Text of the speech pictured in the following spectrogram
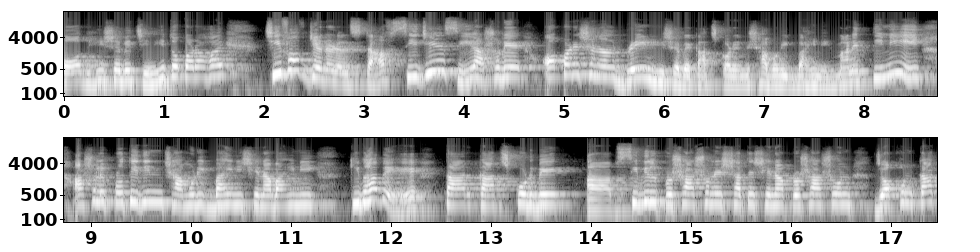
পদ হিসেবে চিহ্নিত করা হয়। চিফ অফ জেনারেল স্টাফ সিজিএসই আসলে অপারেশনাল ব্রেইন হিসেবে কাজ করেন সামরিক বাহিনীর। মানে তিনি আসলে প্রতিদিন সামরিক বাহিনী, সেনাবাহিনী কীভাবে তার কাজ করবে সিভিল প্রশাসনের সাথে সেনা প্রশাসন যখন কাজ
